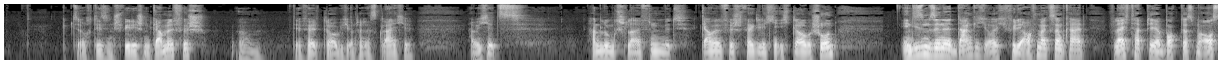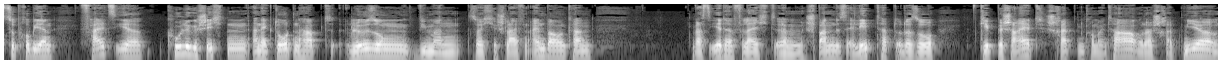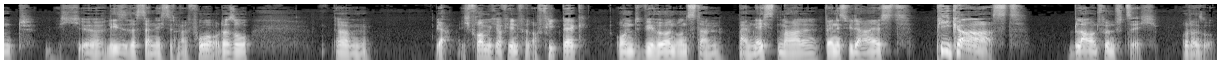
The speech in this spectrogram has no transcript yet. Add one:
Gibt ja auch diesen schwedischen Gammelfisch, ähm, der fällt, glaube ich, unter das Gleiche. Habe ich jetzt Handlungsschleifen mit Gammelfisch verglichen? Ich glaube schon. In diesem Sinne danke ich euch für die Aufmerksamkeit. Vielleicht habt ihr ja Bock, das mal auszuprobieren. Falls ihr coole Geschichten, Anekdoten habt, Lösungen, wie man solche Schleifen einbauen kann, was ihr da vielleicht ähm, Spannendes erlebt habt oder so, gebt Bescheid, schreibt einen Kommentar oder schreibt mir und ich äh, lese das dann nächstes Mal vor oder so. Ähm, ja, ich freue mich auf jeden Fall auf Feedback und wir hören uns dann beim nächsten Mal, wenn es wieder heißt Picast Blau und 50 oder so.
